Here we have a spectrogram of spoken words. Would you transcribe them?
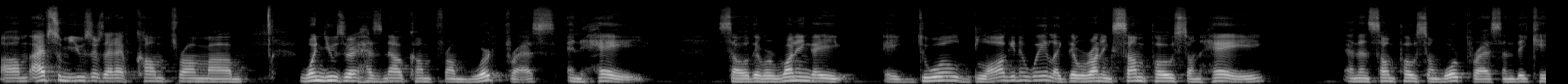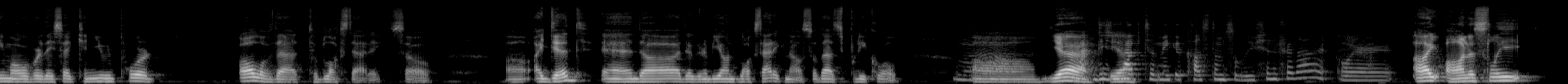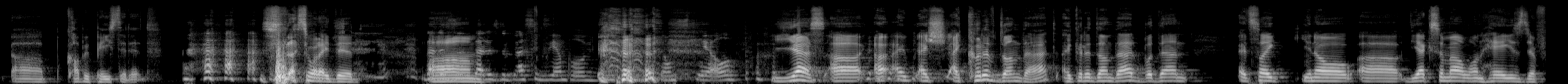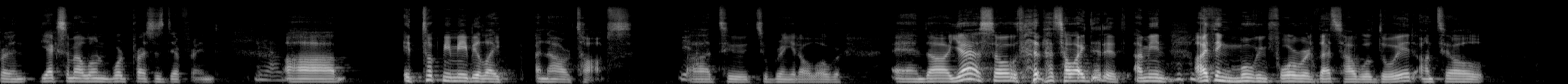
Um, I have some users that have come from, um, one user has now come from WordPress and Hey. So they were running a a dual blog in a way, like they were running some posts on Hey and then some posts on WordPress, and they came over. They said, "Can you import all of that to Blogstatic?" So uh, I did, and uh, they're going to be on Blogstatic now. So that's pretty cool. Wow. Um, yeah, Did you yeah. have to make a custom solution for that or I honestly uh, copy pasted it. So that's what I did. That is that Um, is the best example of that don't scale. Yes, uh, I I, I, sh- I could have done that. I could have done that, but then it's like you know uh, the XML on Hey is different. The XML on WordPress is different. Yeah. Uh, it took me maybe like an hour tops Yeah. uh, to to bring it all over. And uh, yeah, so that's how I did it. I mean, I think moving forward, that's how we'll do it until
